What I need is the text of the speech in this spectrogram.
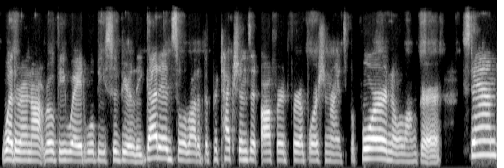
whether or not Roe v. Wade will be severely gutted. So, a lot of the protections it offered for abortion rights before no longer stand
